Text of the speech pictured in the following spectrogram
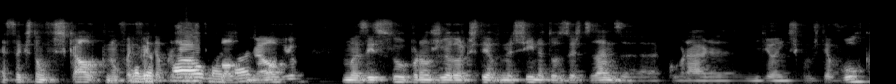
essa questão fiscal que não foi feita para o futebol, como é óbvio, mas isso para um jogador que esteve na China todos estes anos a cobrar eh, milhões, como esteve Hulk,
